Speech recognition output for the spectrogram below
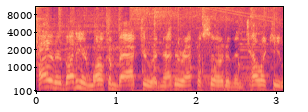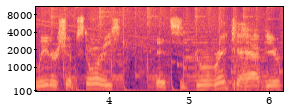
Hi, everybody, and welcome back to another episode of Entelechy Leadership Stories. It's great to have you.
